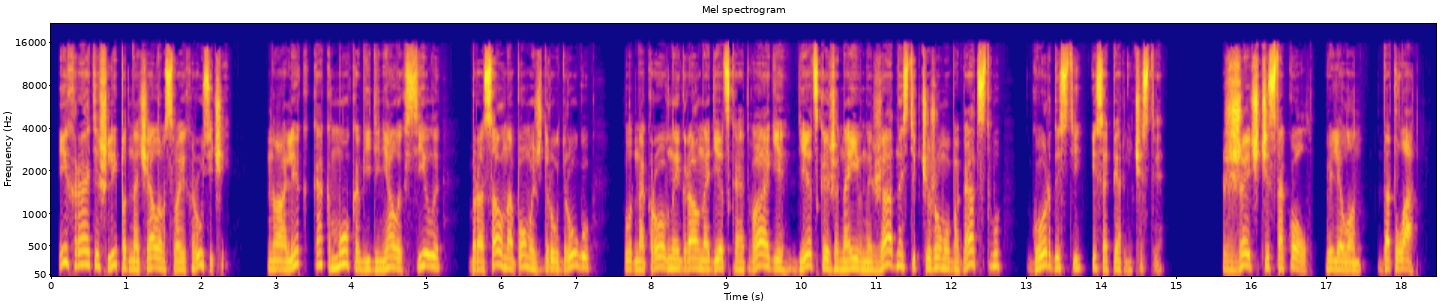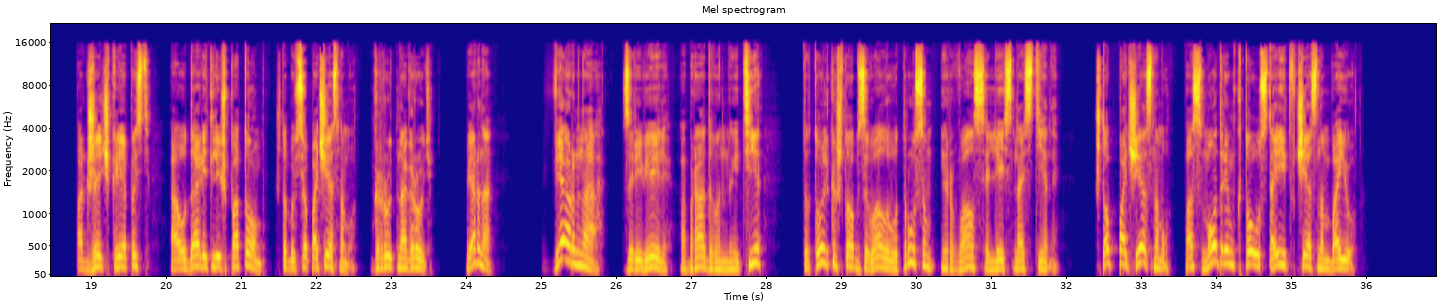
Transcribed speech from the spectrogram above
Их рати шли под началом своих русичей, но Олег как мог объединял их силы, бросал на помощь друг другу, хладнокровно играл на детской отваге, детской же наивной жадности к чужому богатству, гордости и соперничестве. «Сжечь чистокол», — велел он, — «дотла. Поджечь крепость, а ударить лишь потом, чтобы все по-честному, грудь на грудь. Верно?» «Верно!» — заревели, обрадованные те, кто только что обзывал его трусом и рвался лезть на стены. «Чтоб по-честному, посмотрим, кто устоит в честном бою».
